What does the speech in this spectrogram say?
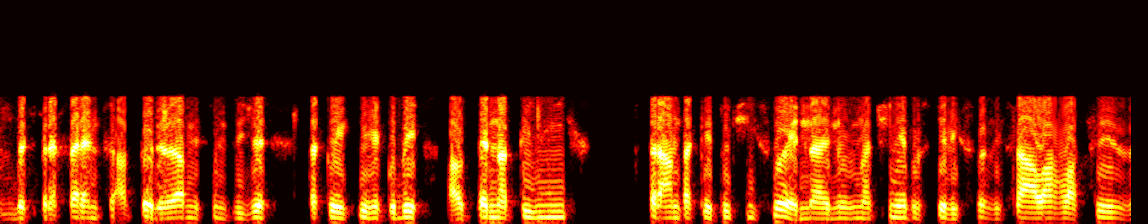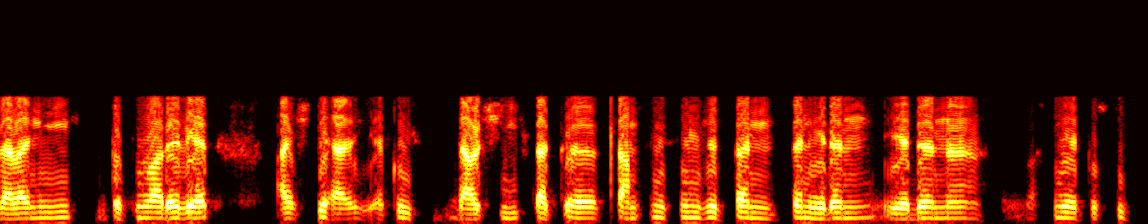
bez preference a to teda myslím si, že takových těch jakoby alternativních stran, tak je to číslo jedna jednoznačně prostě vysála hlasy zelených, TOP 09 a ještě jako dalších, tak eh, tam si myslím, že ten, ten jeden, jeden eh, vlastně postup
